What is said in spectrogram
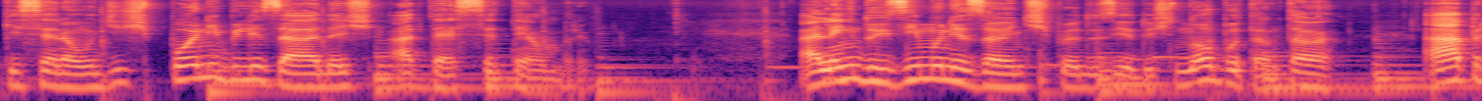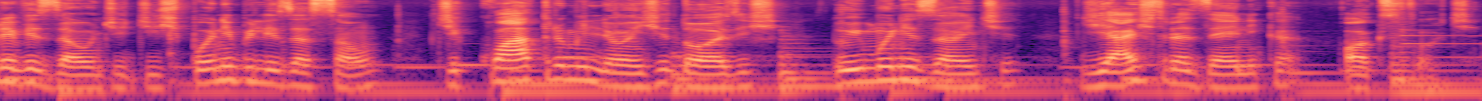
que serão disponibilizadas até setembro. Além dos imunizantes produzidos no Butantan, há a previsão de disponibilização de 4 milhões de doses do imunizante de AstraZeneca Oxford.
